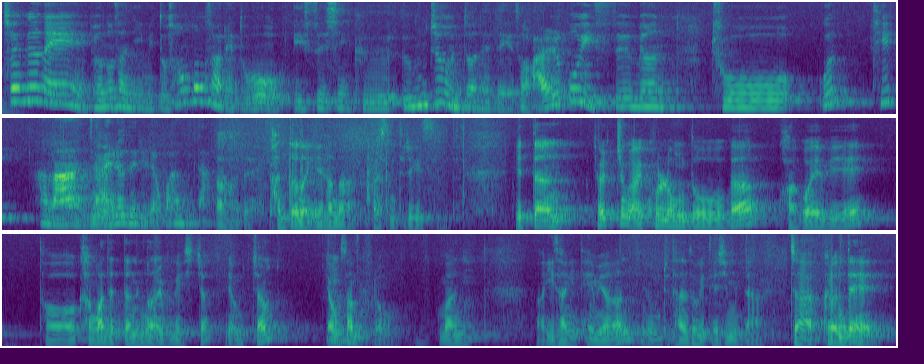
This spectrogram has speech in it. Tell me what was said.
최근에 변호사님이 또 성공 사례도 있으신 그 음주 운전에 대해서 알고 있으면 좋은 팁 하나 이제 네. 알려드리려고 합니다. 아, 네. 간단하게 하나 말씀드리겠습니다. 일단 혈중 알코올 농도가 과거에 비해 더 강화됐다는 건 알고 계시죠? 0.03%만 어, 이상이 되면 음주 단속이 되십니다. 자, 그런데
